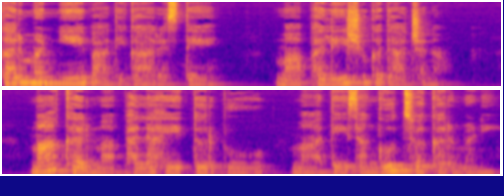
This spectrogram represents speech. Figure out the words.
कर्मण्येवाधिकारस्ते मा फलेषु कदाचन। मा कर्म फलहेतुर्भू मा ते सङ्गोत्स्वकर्मणि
